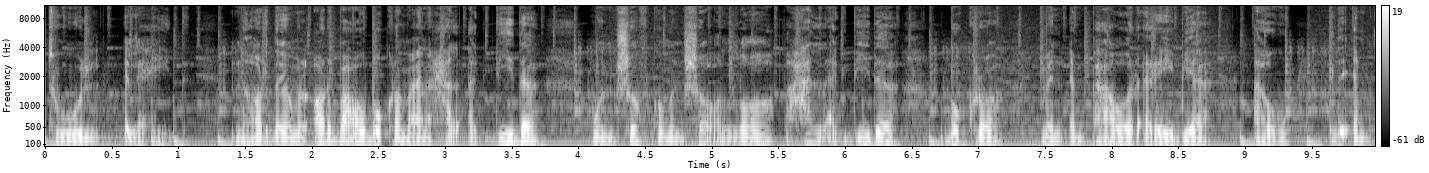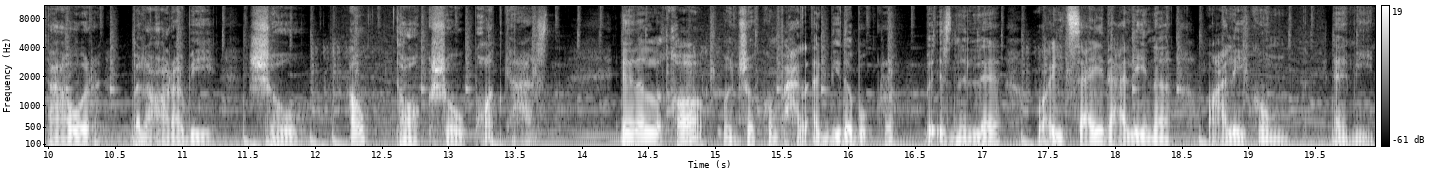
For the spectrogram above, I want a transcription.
طول العيد. النهارده يوم الاربع وبكرة معانا حلقة جديدة ونشوفكم إن شاء الله في حلقة جديدة بكرة من Empower Arabia أو The Empower بالعربي شو أو توك شو بودكاست إلى اللقاء ونشوفكم في حلقه جديدة بكرة. بإذن الله وعيد سعيد علينا وعليكم. آمين.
